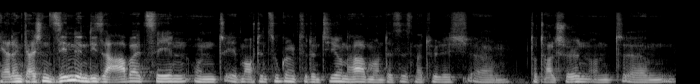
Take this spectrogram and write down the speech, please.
ja, den gleichen Sinn in dieser Arbeit sehen und eben auch den Zugang zu den Tieren haben. Und das ist natürlich ähm, total schön. Und ähm,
